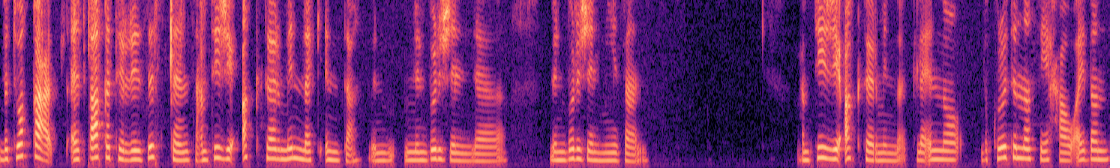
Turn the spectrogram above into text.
بتوقع طاقة الريزيستنس عم تيجي أكتر منك أنت من من برج من برج الميزان. عم تيجي أكتر منك لأنه بكروت النصيحة وأيضا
